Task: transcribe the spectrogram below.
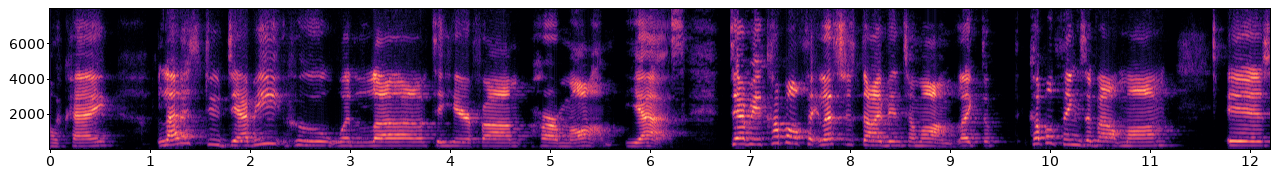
Okay. let us do Debbie, who would love to hear from her mom. Yes. Debbie, a couple of things. Let's just dive into mom. Like the couple things about mom is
